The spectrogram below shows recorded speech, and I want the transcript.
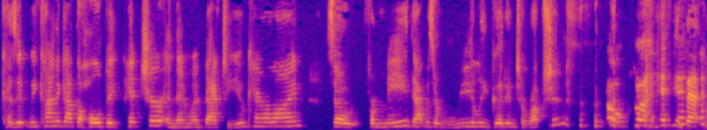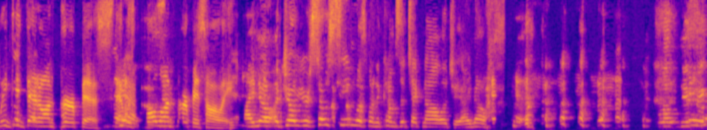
because it we kind of got the whole big picture and then went back to you caroline So for me, that was a really good interruption. Oh, We did that, we did that on purpose. That was all on purpose, Holly. I know, uh, Joe, you're so seamless when it comes to technology. I know. Well, do you think,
